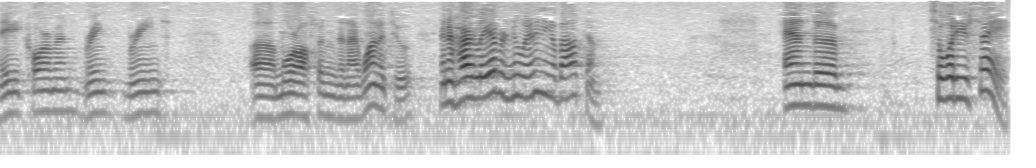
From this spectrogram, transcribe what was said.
Navy corpsmen, Marine, Marines, uh, more often than I wanted to, and I hardly ever knew anything about them. And uh, so, what do you say?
